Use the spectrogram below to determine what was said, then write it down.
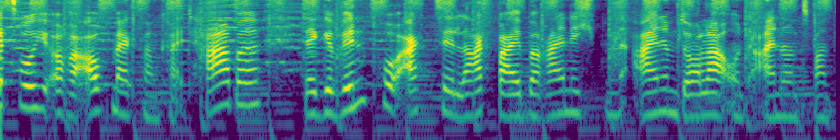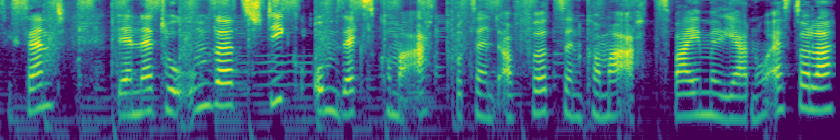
Jetzt, wo ich eure Aufmerksamkeit habe, der Gewinn pro Aktie lag bei bereinigten 1,21 Dollar und 21 Cent. Der Nettoumsatz stieg um 6,8 Prozent auf 14,82 Milliarden US-Dollar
